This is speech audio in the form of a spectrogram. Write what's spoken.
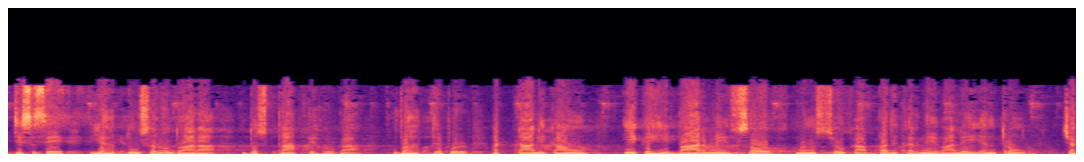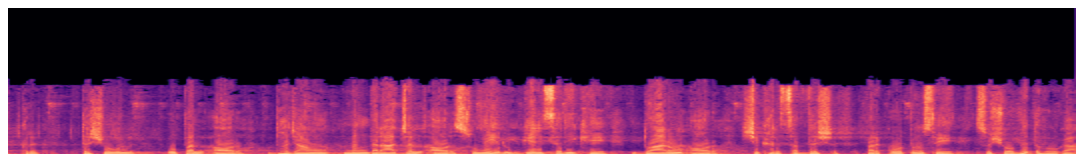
जिससे यह दूसरों द्वारा दुष्प्राप्य होगा। वह त्रिपुर अट्टालिकाओं, एक ही बार में 100 मनुष्यों का वध करने वाले यंत्रों, चक्र, त्रिशूल, उपल और ध्वजाओं, मंदराचल और सुमेरु गिर सरीखे, द्वारों और शिखर सदृश परकोटों से सुशोभित होगा।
